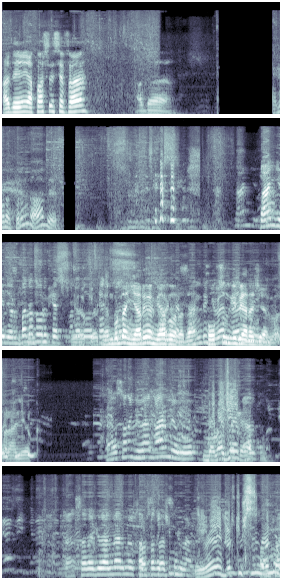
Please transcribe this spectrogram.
Hadi yaparsın Sefa. Ada. Amına koyayım da abi. Ben geliyorum. Bana doğru kaç. Bana Yok, doğru yok. kaç. Ben buradan yarıyorum ya bu arada. Kolsuz gibi musun? falan yok. Ben sana güven vermiyor muyum? Babacım. Ben sana güven vermiyorsam sana kim güven verir? Niye? Dört kişisiniz lan mı?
